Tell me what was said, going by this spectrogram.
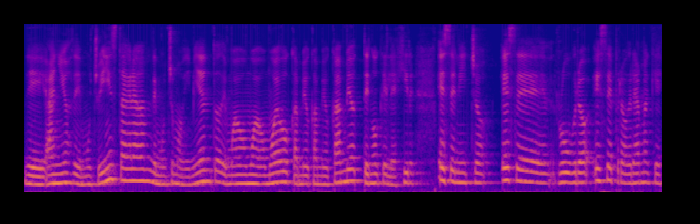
de años de mucho Instagram, de mucho movimiento, de muevo, muevo, muevo, cambio, cambio, cambio. Tengo que elegir ese nicho, ese rubro, ese programa que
